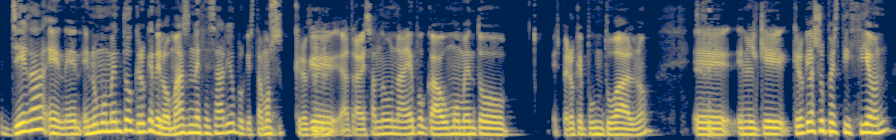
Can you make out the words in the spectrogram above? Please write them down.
llega en, en- en un momento, creo que de lo más necesario, porque estamos, creo que, atravesando una época, un momento, espero que puntual, ¿no? Eh, en el que creo que la superstición,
